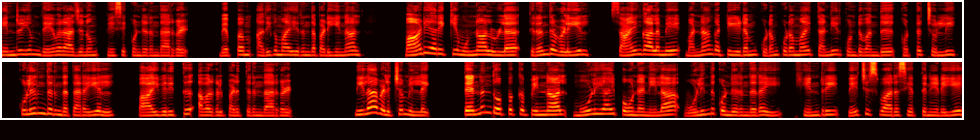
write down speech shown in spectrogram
ஹென்ரியும் தேவராஜனும் பேசிக் கொண்டிருந்தார்கள் வெப்பம் அதிகமாயிருந்தபடியினால் மாடி அறைக்கு முன்னால் உள்ள திறந்த வெளியில் சாயங்காலமே மண்ணாங்கட்டியிடம் குடம் குடமாய் தண்ணீர் கொண்டு வந்து கொட்டச் சொல்லி குளிர்ந்திருந்த தரையில் பாய் விரித்து அவர்கள் படுத்திருந்தார்கள். நிலா வெளிச்சம் இல்லை. தென்னந்தோப்புக்குப் பின்னால் மூளியாய்ப் போன நிலா ஒளிந்து கொண்டிருந்ததை ஹென்றி பேச்சு சுவாரஸ்யத்தினிடையே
